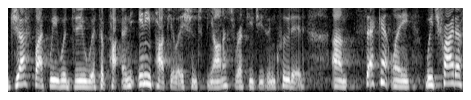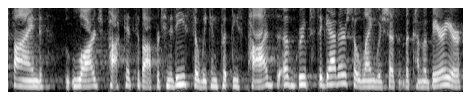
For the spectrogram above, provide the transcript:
just like we would do with po any population, to be honest, refugees included. Um, secondly, we try to find large pockets of opportunity so we can put these pods of groups together so language doesn't become a barrier.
